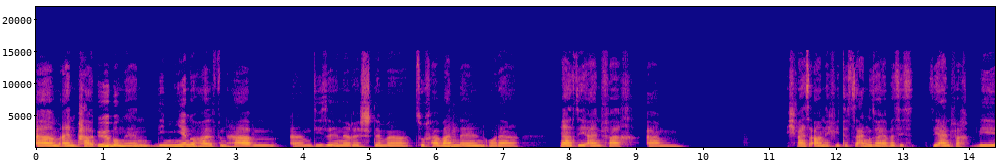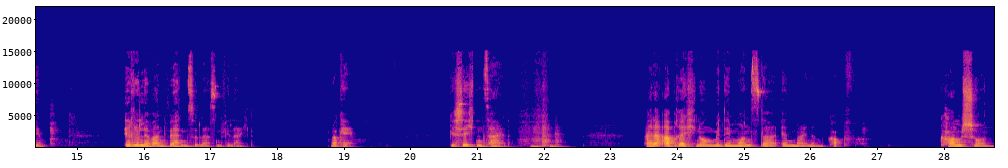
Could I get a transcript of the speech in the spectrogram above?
ähm, ein paar Übungen, die mir geholfen haben, ähm, diese innere Stimme zu verwandeln oder ja, sie einfach, ähm, ich weiß auch nicht, wie ich das sagen soll, aber sie, sie einfach wie irrelevant werden zu lassen vielleicht. Okay. Geschichtenzeit. Eine Abrechnung mit dem Monster in meinem Kopf. Komm schon,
